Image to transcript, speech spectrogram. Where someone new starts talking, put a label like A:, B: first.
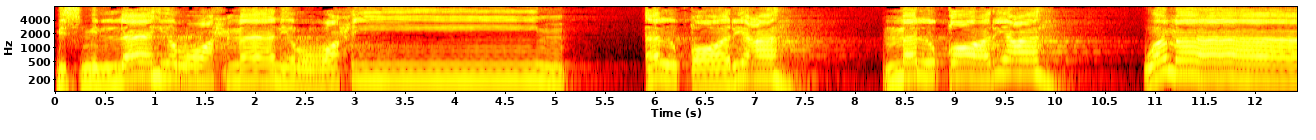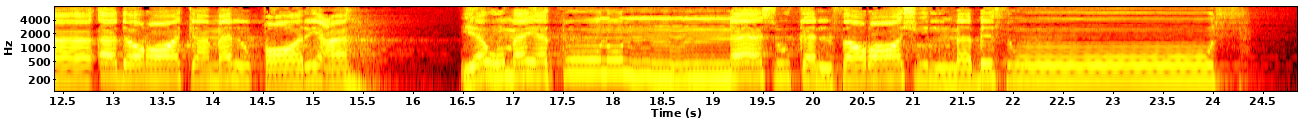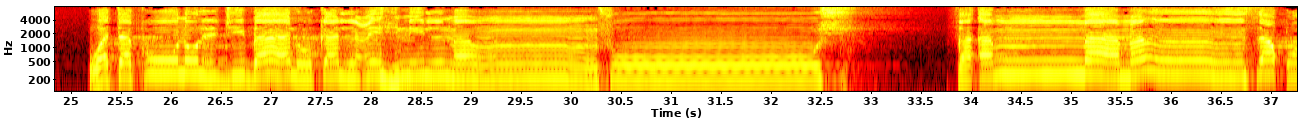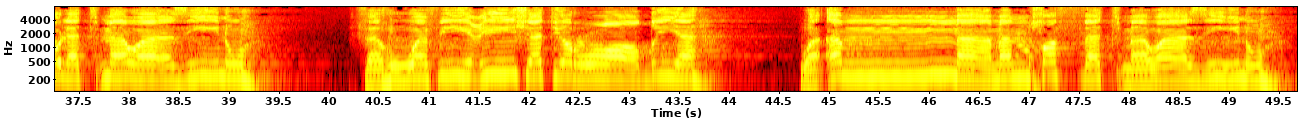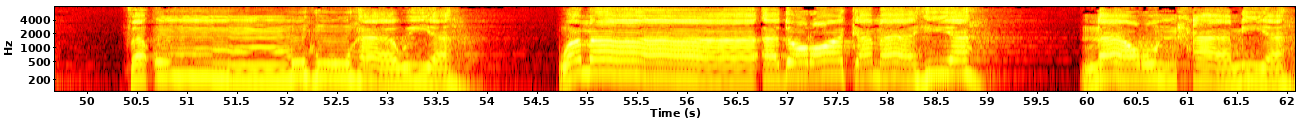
A: بسم الله الرحمن الرحيم. القارعة ما القارعة؟ وما أدراك ما القارعة؟ يوم يكون الناس كالفراش المبثوث وتكون الجبال كالعهن المنفوش فاما من ثقلت موازينه فهو في عيشه راضيه واما من خفت موازينه فامه هاويه وما ادراك ما هي نار حامية.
